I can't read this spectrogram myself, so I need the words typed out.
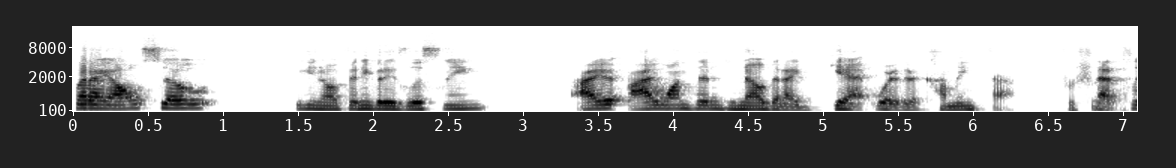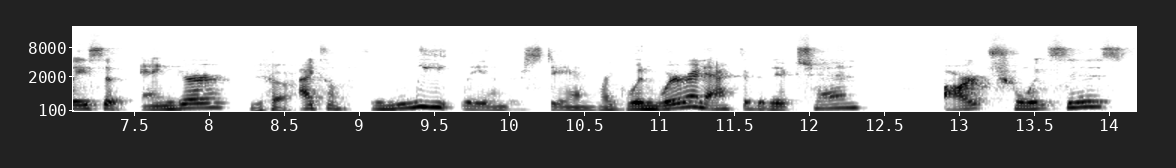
but i also you know if anybody's listening i i want them to know that i get where they're coming from. For sure. That place of anger yeah. I completely understand. Like when we're in active addiction our choices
